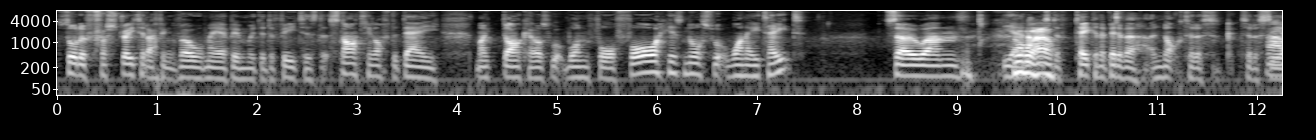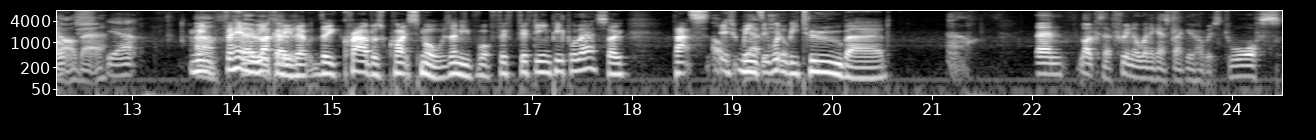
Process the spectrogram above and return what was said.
sort of frustrated I think Verbal may have been with the defeat is that starting off the day, my Dark Elves were at one four four, his Norse were at one eight eight. So um, yeah, that Wow. must have taken a bit of a, a knock to the to the CR Ouch, there. Yeah. I mean, Um, for him, very, luckily, very- The, the crowd was quite small. There's only, what, 15 people there? So that's, Oh, it means yeah, it wouldn't be too bad. Oh. Then, like I said, 3 0 win against Lego Hobbits Dwarfs,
